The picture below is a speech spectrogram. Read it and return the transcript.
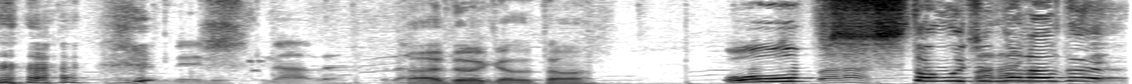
Benimsin abi. Bırak. Hadi bakalım tamam. Hop Baran, tam ucundan Baran aldı.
